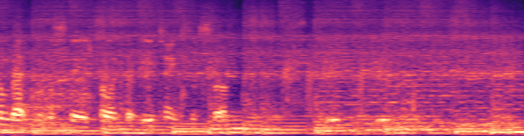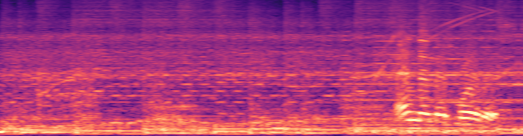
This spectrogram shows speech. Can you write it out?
Come back to the stage for like the E-tanks and stuff. And then there's more of this.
